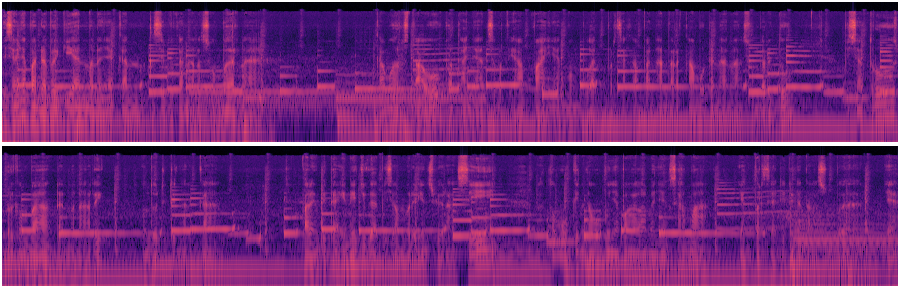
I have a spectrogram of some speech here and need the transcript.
Misalnya pada bagian menanyakan kesibukan narasumber. Nah, kamu harus tahu pertanyaan seperti apa yang membuat percakapan antara kamu dan narasumber itu bisa terus berkembang dan menarik untuk didengarkan. Paling tidak ini juga bisa memberi inspirasi atau mungkin kamu punya pengalaman yang sama yang terjadi dengan narasumber ya.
